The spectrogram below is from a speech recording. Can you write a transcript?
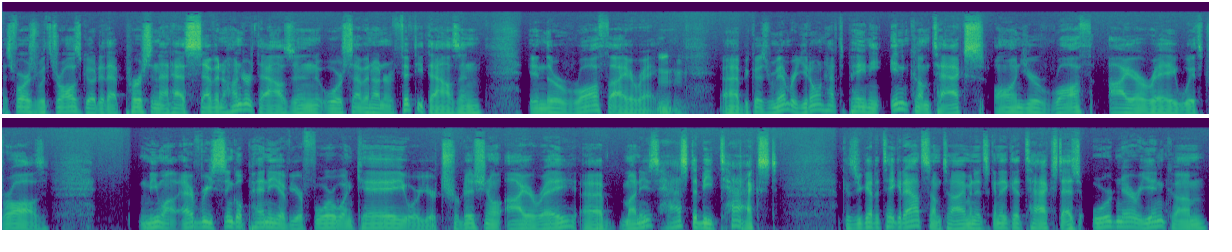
as far as withdrawals go to that person that has seven hundred thousand or seven hundred fifty thousand in their Roth IRA. Mm-hmm. Uh, because remember, you don't have to pay any income tax on your Roth IRA withdrawals. Meanwhile, every single penny of your 401k or your traditional IRA uh, monies has to be taxed because you got to take it out sometime and it's going to get taxed as ordinary income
